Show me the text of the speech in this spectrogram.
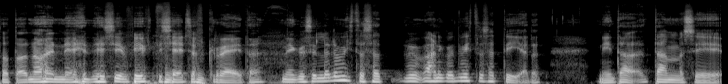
tota, noin niin, niin Fifty Shades of Greytä. niin kuin silleen, no mistä sä, vähän niin kuin, että mistä sä tiedät. Niin tä, tämmöisiä,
